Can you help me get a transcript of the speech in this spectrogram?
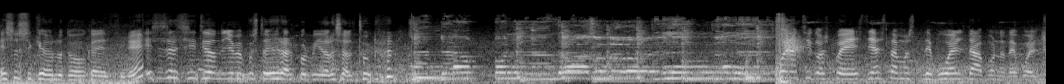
Eso sí que os lo tengo que decir, ¿eh? Ese es el sitio donde yo me he puesto a llorar por miedo a las alturas chicos, pues ya estamos de vuelta, bueno de vuelta.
